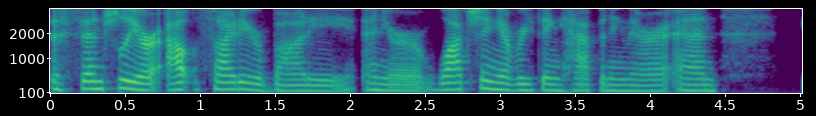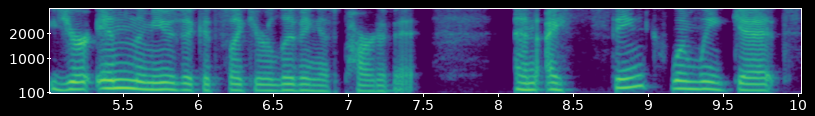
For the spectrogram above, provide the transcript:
essentially are outside of your body and you're watching everything happening there and you're in the music it's like you're living as part of it and i think when we get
